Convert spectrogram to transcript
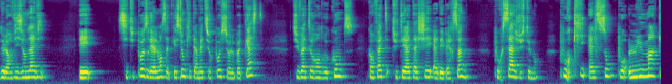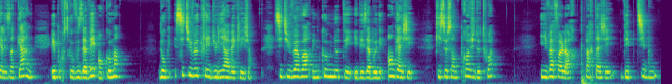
de leur vision de la vie. Et si tu te poses réellement cette question qui t'a mettre sur pause sur le podcast, tu vas te rendre compte qu'en fait, tu t'es attaché à des personnes pour ça justement, pour qui elles sont, pour l'humain qu'elles incarnent et pour ce que vous avez en commun. Donc, si tu veux créer du lien avec les gens, si tu veux avoir une communauté et des abonnés engagés qui se sentent proches de toi, il va falloir partager des petits bouts,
